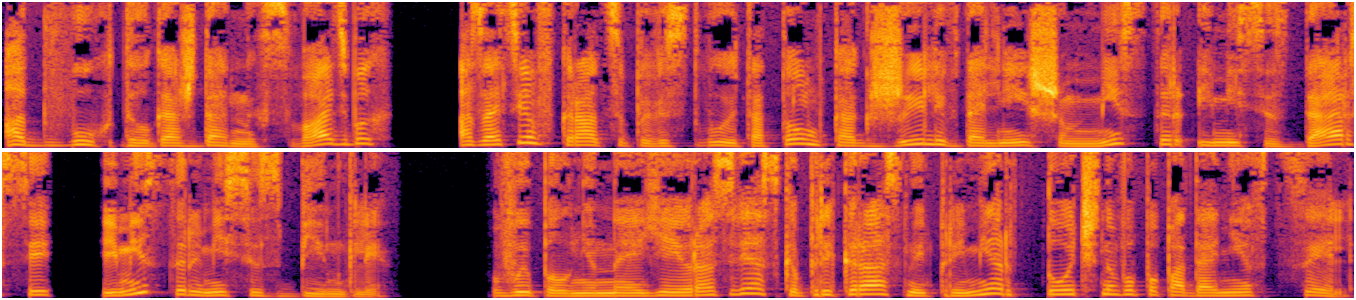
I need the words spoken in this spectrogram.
о двух долгожданных свадьбах а затем вкратце повествует о том, как жили в дальнейшем мистер и миссис Дарси и мистер и миссис Бингли. Выполненная ею развязка — прекрасный пример точного попадания в цель.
